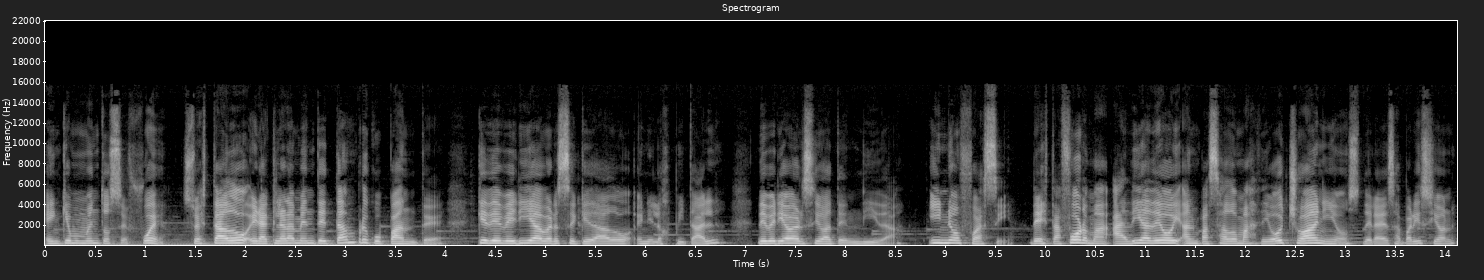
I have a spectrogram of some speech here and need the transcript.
en qué momento se fue. Su estado era claramente tan preocupante que debería haberse quedado en el hospital, debería haber sido atendida. Y no fue así. De esta forma, a día de hoy han pasado más de 8 años de la desaparición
